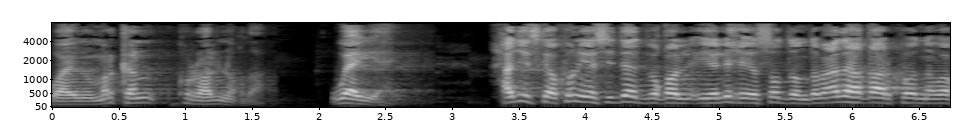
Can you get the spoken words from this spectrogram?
waa inuu markan ku raalli noqdaa. Waa yahay. Xadiidka dabcadaha qaarkoodna waa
